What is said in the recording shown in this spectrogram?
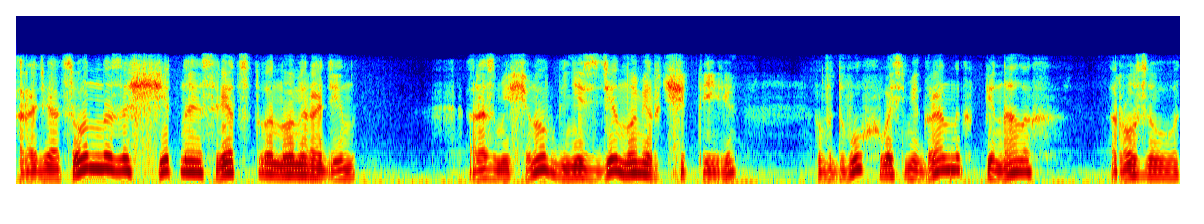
Радиационно-защитное средство номер один размещено в гнезде номер четыре в двух восьмигранных пеналах розового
